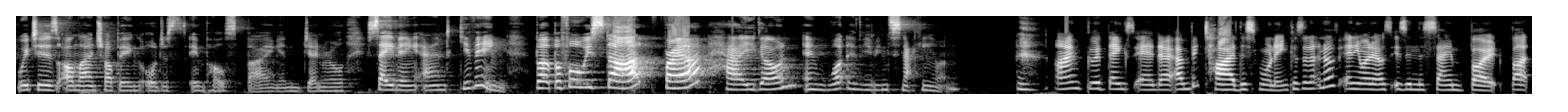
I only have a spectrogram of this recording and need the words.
which is online shopping or just impulse buying in general, saving and giving. But before we start, Freya, how are you going and what have you been snacking on? I'm good, thanks, Ando. I'm a bit tired this morning because I don't know if anyone else is in the same boat, but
